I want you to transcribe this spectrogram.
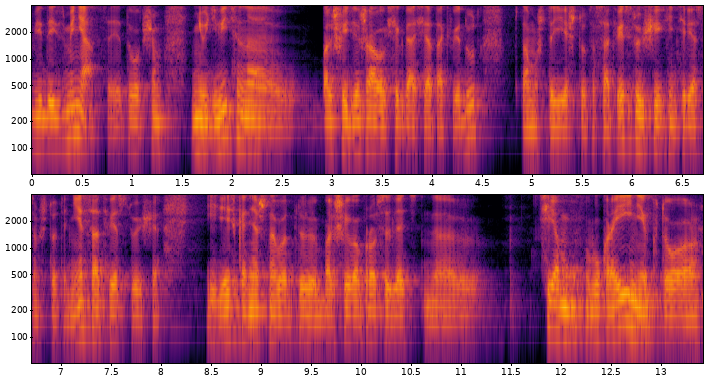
видоизменяться. Это, в общем, неудивительно. Большие державы всегда себя так ведут, потому что есть что-то соответствующее их интересам, что-то не соответствующее. И здесь, конечно, вот э, большие вопросы для э, тем в Украине, кто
